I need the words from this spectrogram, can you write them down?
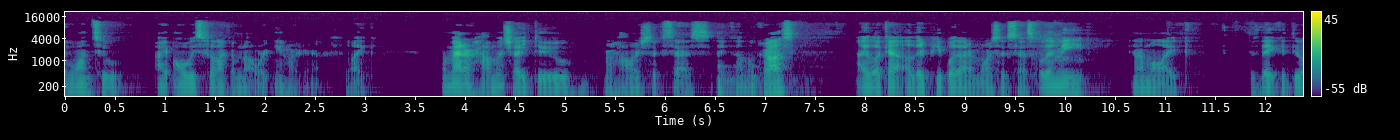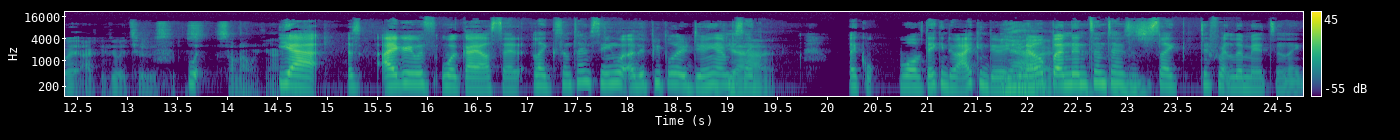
want to. I always feel like I'm not working hard enough. Like, no matter how much I do or how much success I come across, I look at other people that are more successful than me, and I'm all like, if they could do it, I could do it too. So, so I'm not working hard. enough. Yeah, I agree with what Gael said. Like sometimes seeing what other people are doing, I'm just like, like, well, if they can do it, I can do it, you know. But then sometimes Mhm. it's just like different limits and like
